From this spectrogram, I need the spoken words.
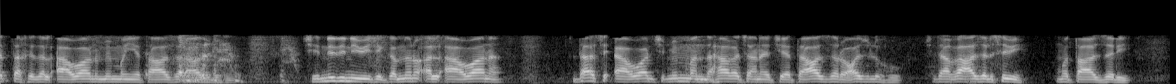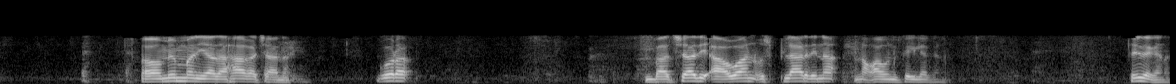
يتخذ الاعوان ممن يتعذر عذره چې ندی نیوي چې کومنو الاعوان دا سه اعوان چې ممن د هغه چانه چې تعذر عزله چې دا غ عزل سوي متعذري او ممن یا د هغه چانه ګوره بادشاہ دی اعوان اوس پلار دی نه نعاون کوي لګا صحیح ده کنه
